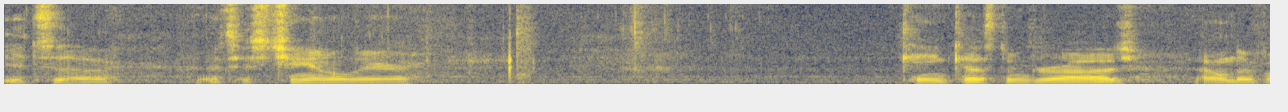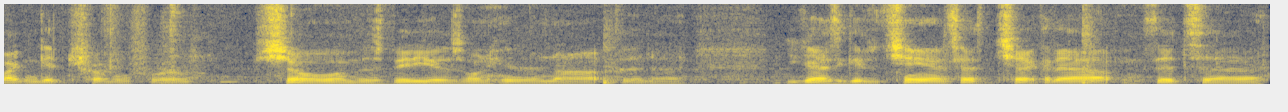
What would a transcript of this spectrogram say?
it's uh, that's his channel there. Kane Custom Garage. I don't know if I can get in trouble for showing one of his videos on here or not. But uh, you guys get a chance, have to check it out. It's uh,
